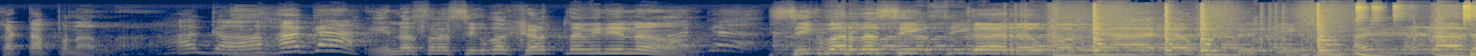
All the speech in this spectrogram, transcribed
ಕಟ್ಟಪ್ಪನ ಅಲ್ಲ. ಹಾಗ ಹಾಗ. ಇನ್ನೊಂದ್ಸಲ ಸಿಗ್ಬೇಕು ಹೇಳ್ತನವಿ ನೀನು. ಸಿಗ್ಬಾರ್ದ ಸಿಕ್ಕರ ಹುಡುಗಿ ಹಳ್ಳದ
